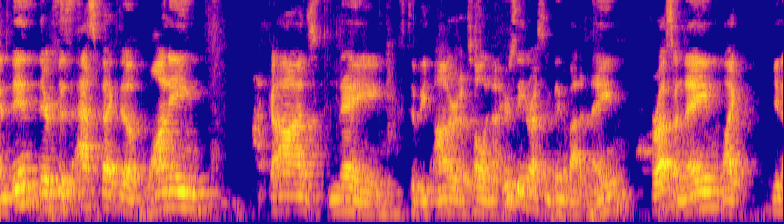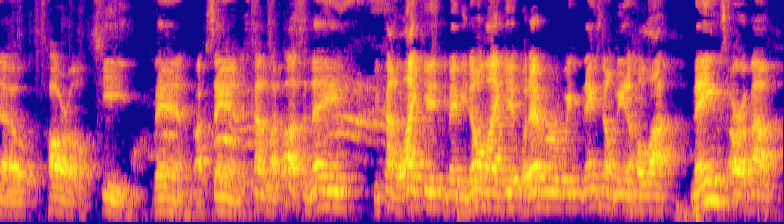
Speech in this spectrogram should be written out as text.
And then there's this aspect of wanting God's name to be honored and holy. Now, here's the interesting thing about a name. For us, a name like, you know, Carl, Keith, Van, Roxanne, it's kind of like, oh, it's a name. You kind of like it. Maybe you don't like it, whatever. We, names don't mean a whole lot. Names are about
